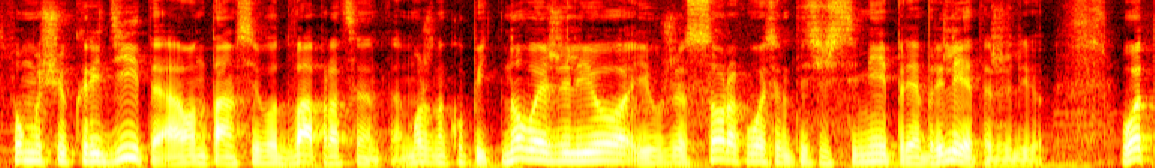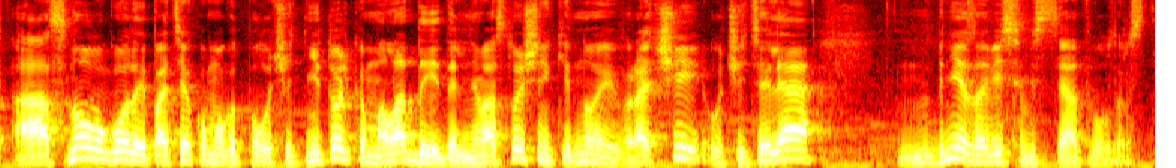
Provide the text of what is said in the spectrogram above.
С помощью кредита, а он там всего 2%, можно купить новое жилье, и уже 48 тысяч семей приобрели это жилье. Вот, а с нового года ипотеку могут получить не только молодые дальневосточники, но и врачи, учителя, вне зависимости от возраста.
